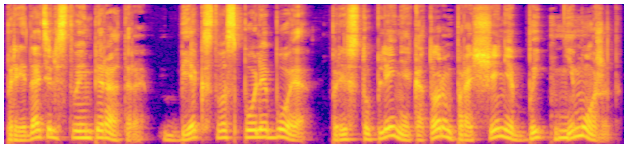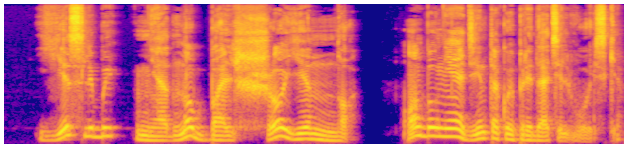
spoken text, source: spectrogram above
Предательство императора, бегство с поля боя, преступление, которым прощения быть не может. Если бы не одно большое «но». Он был не один такой предатель в войске.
